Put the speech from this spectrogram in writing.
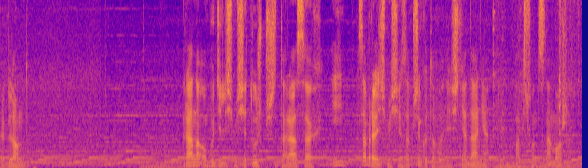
wyglądu. Rano obudziliśmy się tuż przy tarasach i zabraliśmy się za przygotowanie śniadania, patrząc na morze.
